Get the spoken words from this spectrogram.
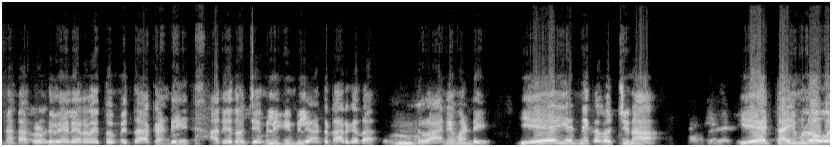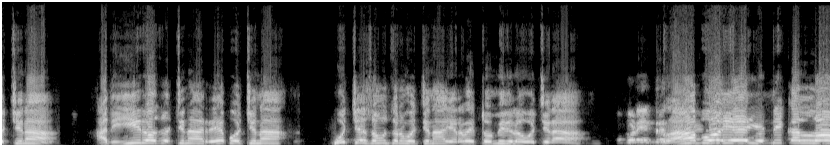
రెండు వేల ఇరవై తొమ్మిది దాకండి. అదేదో జమిలి గిమిలి అంటున్నారు కదా. రానివ్వండి. ఏ ఎన్నికలు వచ్చినా ఏ టైంలో వచ్చినా అది ఈ రోజు వచ్చినా రేపు వచ్చినా వచ్చే సంవత్సరం వచ్చినా ఇరవై తొమ్మిదిలో వచ్చినా రాబోయే ఎన్నికల్లో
